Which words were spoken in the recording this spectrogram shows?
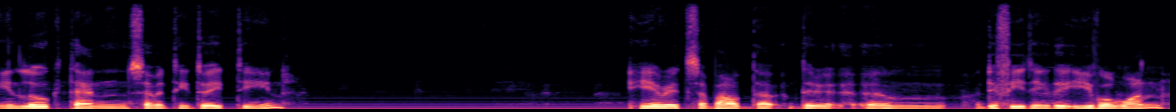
In Luke 10 17 to 18. Here it's about the, the um, defeating the evil one.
